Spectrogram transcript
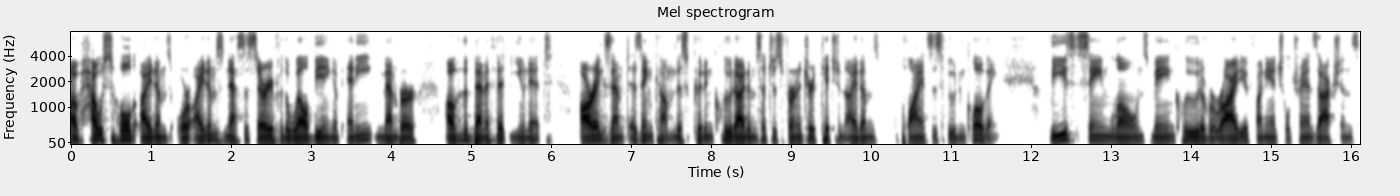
of household items or items necessary for the well-being of any member of the benefit unit are exempt as income. This could include items such as furniture, kitchen items, appliances, food, and clothing. These same loans may include a variety of financial transactions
